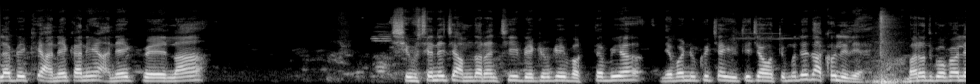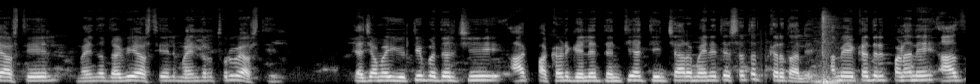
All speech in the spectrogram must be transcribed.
आपल्यापैकी अनेकांनी अनेक वेळेला शिवसेनेच्या आमदारांची वेगवेगळी वक्तव्य निवडणुकीच्या युतीच्या वतीमध्ये दाखवलेली आहे. भरत गोगावले असतील महेंद्र दवी असतील महेंद्र थुर्वे असतील. त्याच्यामुळे युतीबद्दलची आग पाखड गेले त्यांची तीन चार महिने ते सतत करत आले. आम्ही एकत्रितपणाने आज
